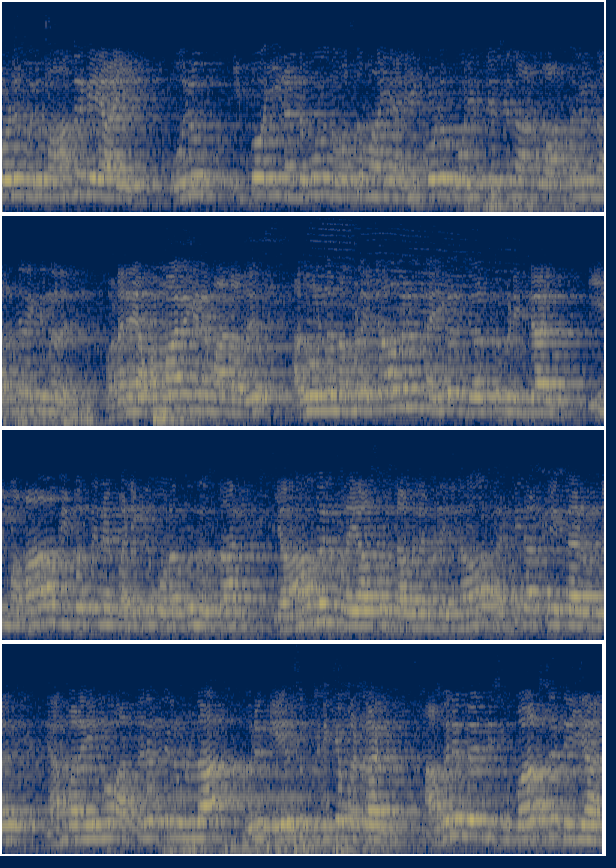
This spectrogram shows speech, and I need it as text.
അരീക്കോട് ഒരു മാതൃകയായി ഒരു ഇപ്പോ ഈ രണ്ടു മൂന്ന് ദിവസമായി അരീക്കോട് പോലീസ് സ്റ്റേഷനാണ് വാർത്തകൾ നിറഞ്ഞു നിൽക്കുന്നത്. വളരെ അപമാനകരമാണ് അത്. അതുകൊണ്ട് നമ്മൾ കൈകൾ ചേർത്ത് പിടിച്ചാൽ ഈ മഹാവിപത്തിനെ പണിക്ക് പുറത്തു നിർത്താൻ യാതൊരു പ്രയാസം ഉണ്ടാവില്ല. ഇവിടെ എല്ലാ കക്ഷി രാഷ്ട്രീയക്കാരുണ്ട്. ഞാൻ പറയുന്നു അത്തരത്തിലുള്ള ഒരു കേസ് പിടിക്കപ്പെട്ടാൽ അവന് വേണ്ടി ശുപാർശ ചെയ്യാൻ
